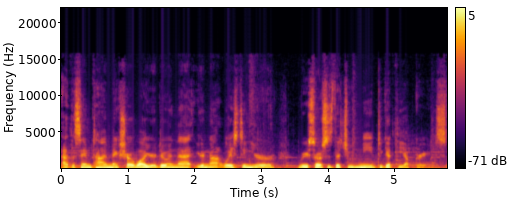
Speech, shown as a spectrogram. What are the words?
at the same time, make sure while you're doing that, you're not wasting your resources that you need to get the upgrades.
